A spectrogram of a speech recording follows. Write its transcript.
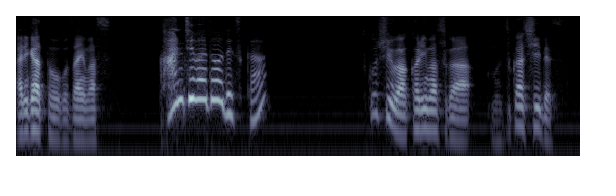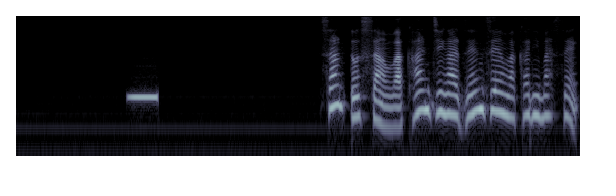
ありがとうございます。漢字はどうですか？少しわかりますが難しいですサントスさんは漢字が全然わかりません。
